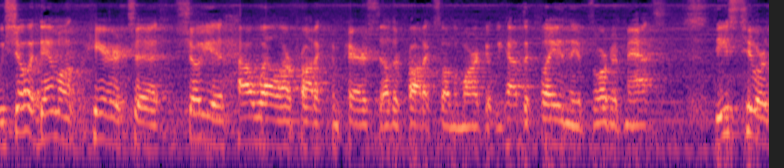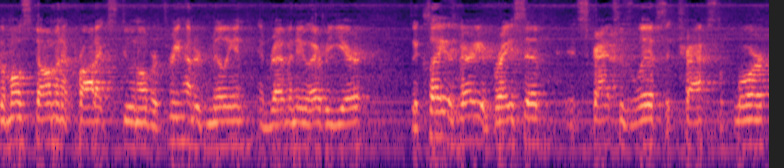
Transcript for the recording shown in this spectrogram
We show a demo here to show you how well our product compares to other products on the market. We have the clay and the absorbent mats. These two are the most dominant products doing over 300 million in revenue every year. The clay is very abrasive, it scratches lifts, it tracks the floor,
